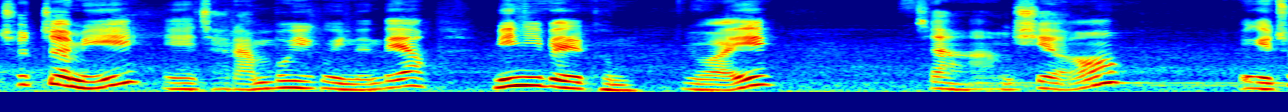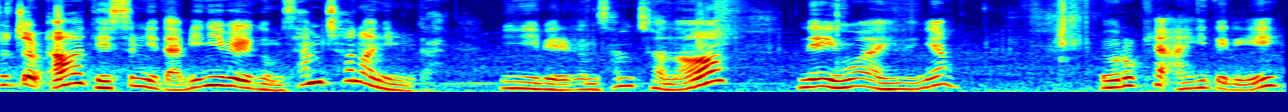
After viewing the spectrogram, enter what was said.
초점이 예, 잘 안 보이고 있는데요. 미니벨 금요 아이 잠시요. 여기 초점 아 됐습니다. 미니벨 금 3,000원입니다. 미니벨 금 3,000원. 네, 요 아이는요. 요렇게 아이들이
